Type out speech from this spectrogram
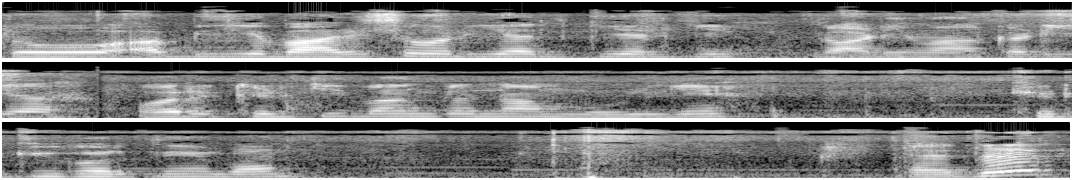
तो अभी ये बारिश हो रही है। हल्की हल्की गाड़ी वहाँ खड़ी है। और खिड़की बंद करना हम भूल गए। खिड़की करते हैं बंद। हैदर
